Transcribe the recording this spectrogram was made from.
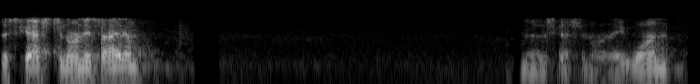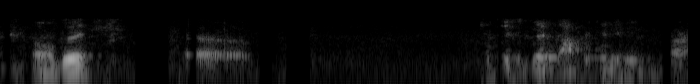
Discussion on this item? No discussion on eight one, all good. Uh, It's a good opportunity for our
